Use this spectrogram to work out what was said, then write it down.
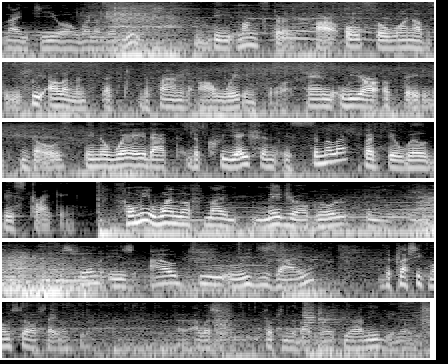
90 or 100 minutes. The monsters are also one of the key elements that the fans are waiting for. And we are updating those in a way that the creation is similar, but they will be striking. For me, one of my major goals in, in, in, this film is how to redesign the classic monster of Silent Hill. Uh, I was talking about Red Pyramid, you know, this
